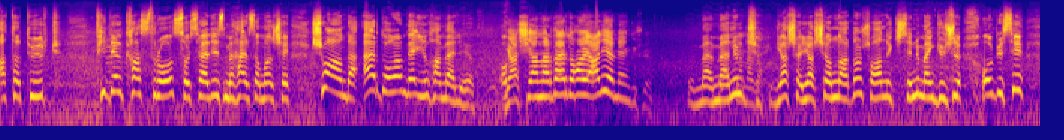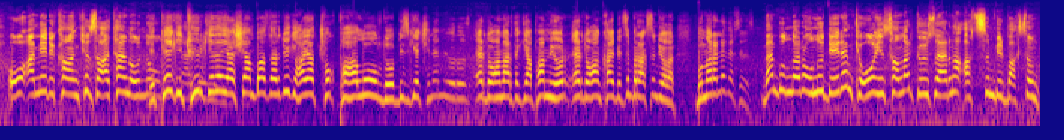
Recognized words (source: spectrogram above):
Atatürk, Fidel Castro, sosyalizmi her zaman şey. Şu anda Erdoğan ve İlham Aliyev. Yaşayanlarda Erdoğan ve Aliyev mi en güçlü? Ben, benim Yaşayanlardan. yaşa, yaşayanlardan şu an ikisini ben güçlü. O birisi o Amerikan ki zaten o ne E peki ben Türkiye'de bilmiyorum. yaşayan bazıları diyor ki hayat çok pahalı oldu. Biz geçinemiyoruz. Erdoğan artık yapamıyor. Erdoğan kaybetsin bıraksın diyorlar. Bunlara ne dersiniz? Ben bunlara onu derim ki o insanlar gözlerini açsın bir baksın.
